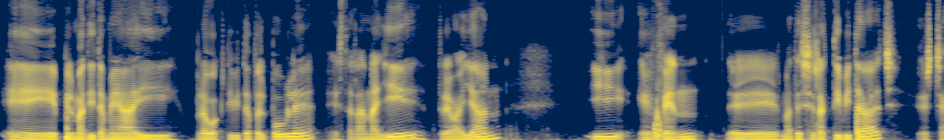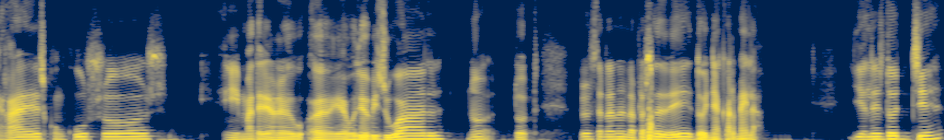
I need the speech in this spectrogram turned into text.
eh, pel matí també hi ha prou activitat pel poble, estaran allí treballant i eh, fent eh, les mateixes activitats, les xerrades, concursos i material eh, audiovisual, no? tot. Però estaran en la plaça de Doña Carmela. I a les 12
